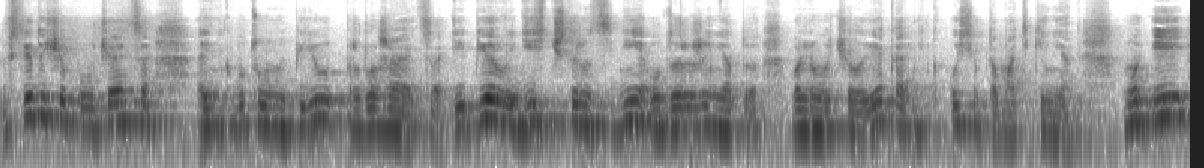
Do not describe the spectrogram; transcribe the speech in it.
В следующем, получается, инкубационный период продолжается. И первые 10-14 дней от заражения от больного человека никакой симптоматики нет. Ну и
